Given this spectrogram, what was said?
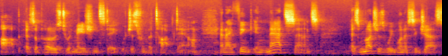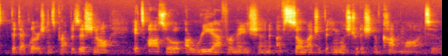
up as opposed to a nation state, which is from the top down. And I think in that sense, as much as we want to suggest the Declaration is propositional, it's also a reaffirmation of so much of the English tradition of common law, too.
